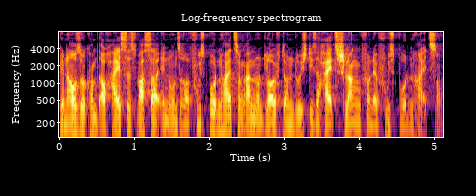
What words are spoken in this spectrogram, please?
Genauso kommt auch heißes Wasser in unserer Fußbodenheizung an und läuft dann durch diese Heizschlangen von der Fußbodenheizung.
